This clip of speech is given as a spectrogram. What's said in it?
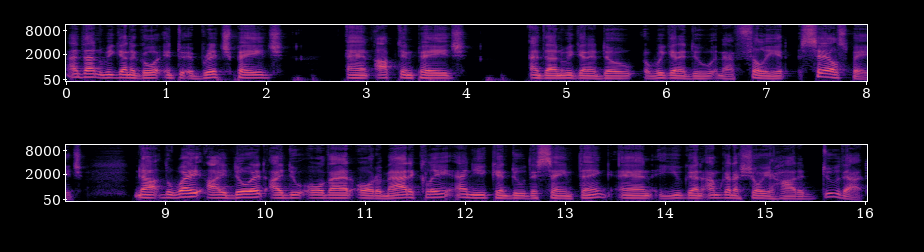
And then we're going to go into a bridge page and opt-in page. And then we're going to do, we're going to do an affiliate sales page. Now, the way I do it, I do all that automatically and you can do the same thing. And you can, I'm going to show you how to do that.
